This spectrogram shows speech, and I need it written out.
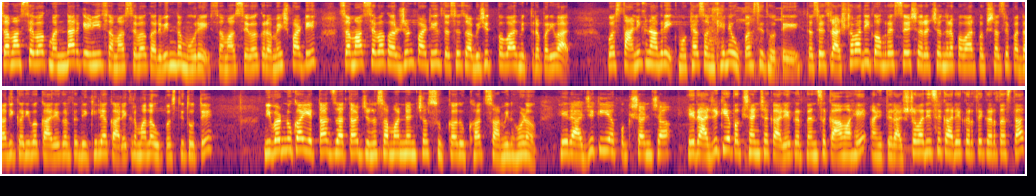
समाजसेवक मंदार केणी समाजसेवक अरविंद मोरे समाजसेवक रमेश पाटील समाजसेवक अर्जुन पाटील तसेच अभिजित पवार मित्रपरिवार व स्थानिक नागरिक मोठ्या संख्येने उपस्थित होते. तसेच राष्ट्रवादी काँग्रेसचे शरदचंद्र पवार पक्षाचे पदाधिकारी व कार्यकर्ते देखील या कार्यक्रमाला उपस्थित होते. निवडणुका येतात जातात जनसामान्यांच्या सुखादुखात सामील होणं हे राजकीय पक्षांच्या हे राजकीय पक्षांच्या कार्यकर्त्यांचं काम आहे आणि ते राष्ट्रवादीचे कार्यकर्ते करत असतात.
